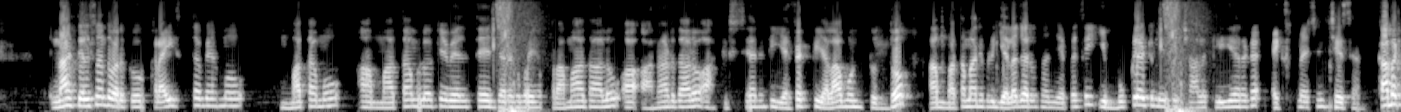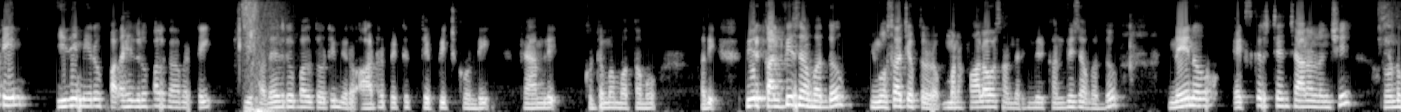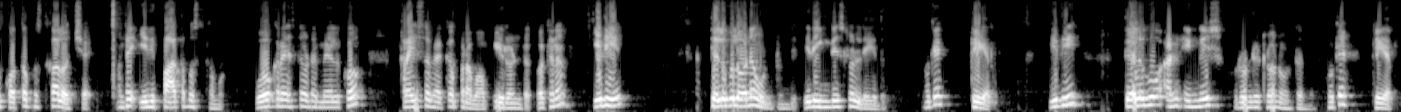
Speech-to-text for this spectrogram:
నాకు తెలిసినంత వరకు క్రైస్తవ్యము మతము ఆ మతంలోకి వెళ్తే జరగబోయే ప్రమాదాలు ఆ అనార్థాలు ఆ క్రిస్టియానిటీ ఎఫెక్ట్ ఎలా ఉంటుందో ఆ మతం అని ఇప్పుడు ఎలా జరుగుతుందని చెప్పేసి ఈ బుక్లెట్ మీకు చాలా క్లియర్గా ఎక్స్ప్లెనేషన్ చేశాను. కాబట్టి ఇది మీరు పదహైదు రూపాయలు కాబట్టి ఈ పదహైదు రూపాయలతోటి మీరు ఆర్డర్ పెట్టి తెప్పించుకోండి. ఫ్యామిలీ కుటుంబం మొత్తము. అది మీరు కన్ఫ్యూజ్ అవ్వద్దు. ఇంకోసారి చెప్తున్నాడు మన ఫాలోవర్స్ అందరికి మీరు కన్ఫ్యూజ్ అవ్వద్దు. నేను ఎక్స్ క్రిస్టియన్ ఛానల్ నుంచి రెండు కొత్త పుస్తకాలు వచ్చాయి. అంటే ఇది పాత పుస్తకము. ఓ క్రైస్తవుడు మేలుకో క్రైస్తవ యొక్క ప్రభావం ఈ రెండు ఓకేనా? ఇది తెలుగులోనే ఉంటుంది. ఇది ఇంగ్లీష్లో లేదు. ఓకే? క్లియర్. ఇది తెలుగు అండ్ ఇంగ్లీష్ రెండిట్లోనే ఉంటుంది. ఓకే? క్లియర్.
